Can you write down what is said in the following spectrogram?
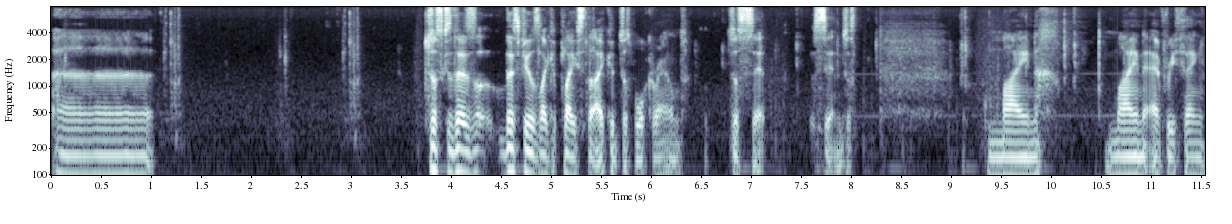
Uh just because there's this feels like a place that I could just walk around, just sit, sit and just mine, mine everything.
